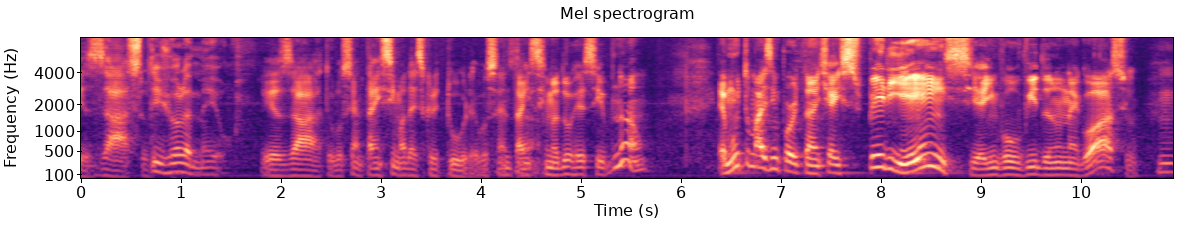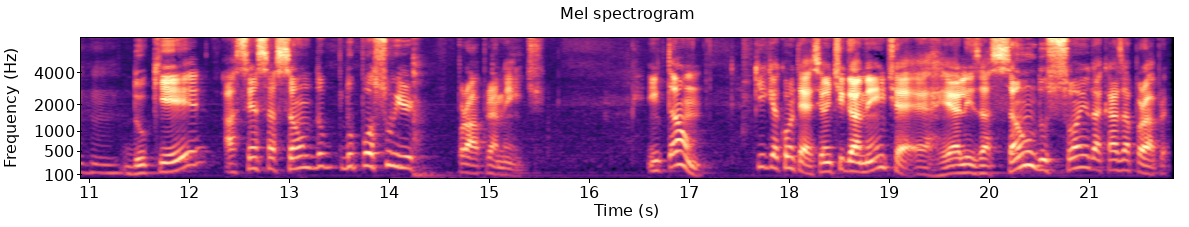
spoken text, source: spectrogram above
Exato. Tijolo é meu. Exato, eu vou sentar em cima da escritura, eu vou sentar em cima do recibo. Não. É muito mais importante a experiência envolvida no negócio Uhum. do que a sensação do, do possuir propriamente. Então, o que, que acontece? Antigamente é é a realização do sonho da casa própria,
